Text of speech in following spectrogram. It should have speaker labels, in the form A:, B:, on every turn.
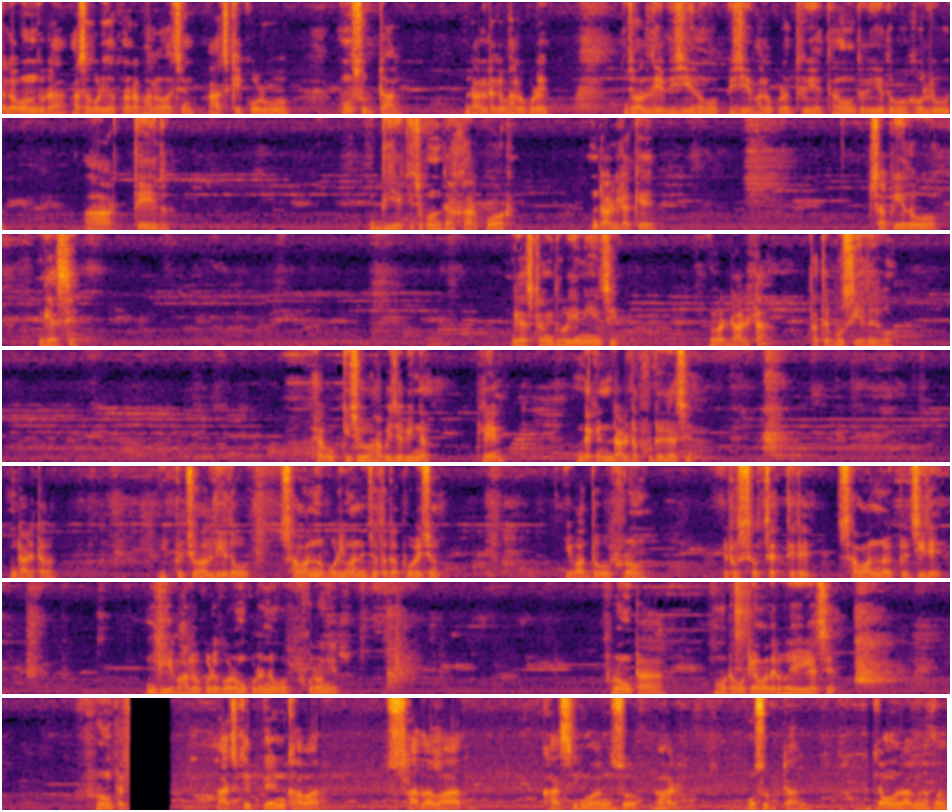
A: Hello বন্ধুরা, আশা করি আপনারা ভালো আছেন। আজকে করব মুসুর ডাল। ডালটাকে ভালো করে জল দিয়ে ভিজিয়ে নেব। ভিজিয়ে ভালো করে ধুয়ে তার মধ্যে দিয়ে দেবো হলুদ আর তেল। দিয়ে কিছুক্ষণ রাখার পর ডালটাকে চাপিয়ে দেবো গ্যাসে। গ্যাসটা আমি ধরিয়ে নিয়েছি। এবার ডালটা তাতে বসিয়ে দেবো। হ্যাবক কিছু হাবি যাবি না প্লেন দেখেন, ডালটা ফুটে গেছে। ডালটা একটু জল দিয়ে দেবো, সামান্য পরিমাণে, যতটা প্রয়োজন। এবার দেবো ফোড়ন। একটু সর্ষের তেলে সামান্য একটু জিরে দিয়ে ভালো করে গরম করে নেব ফোড়নের। ফোড়নটা মোটামুটি আমাদের হয়ে গেছে। ফোড়নটা আজকে প্লেন খাবার। সাদা ভাত খাসির মাংস আর মুসুর ডাল। কেমন লাগল এখন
